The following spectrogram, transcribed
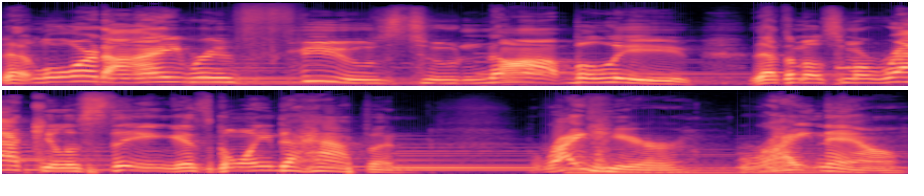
That, Lord, I refuse to not believe that the most miraculous thing is going to happen right here, right now,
